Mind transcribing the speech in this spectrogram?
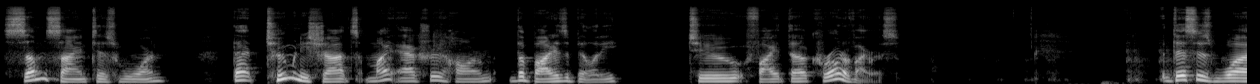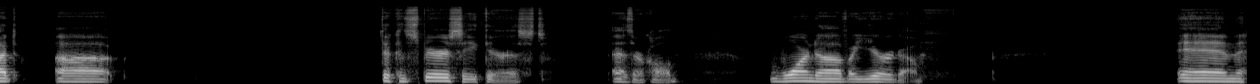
Some scientists warn that too many shots might actually harm the body's ability to fight the coronavirus. This is what uh, the conspiracy theorist, as they're called, warned of a year ago. And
